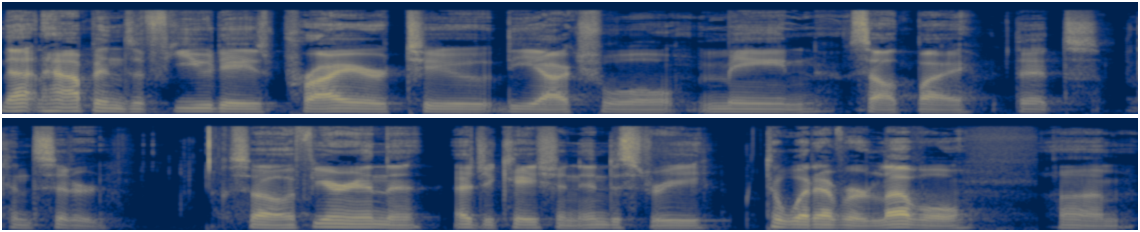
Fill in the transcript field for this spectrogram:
that happens a few days prior to the actual main South by that's considered. So if you're in the education industry to whatever level, um,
